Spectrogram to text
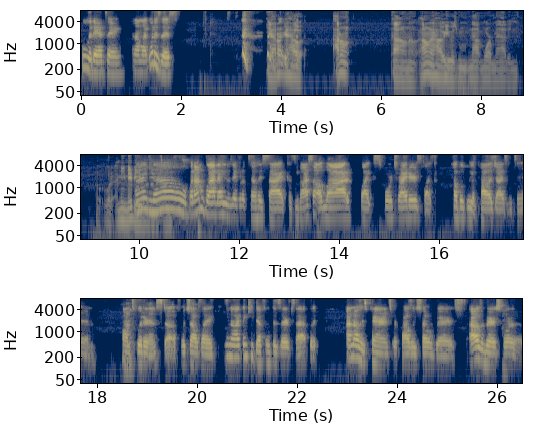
hula dancing, and I'm like, what is this? Yeah, I don't get how. I don't. I don't know. I don't know how he was not more mad and what. I mean, maybe. I was at the time. know, but I'm glad that he was able to tell his side because you know I saw a lot of like sports writers like publicly apologizing to him on Yeah. Twitter and stuff, which I was like, you know, I think he definitely deserves that. But I know his parents were probably so embarrassed. I was embarrassed for them.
